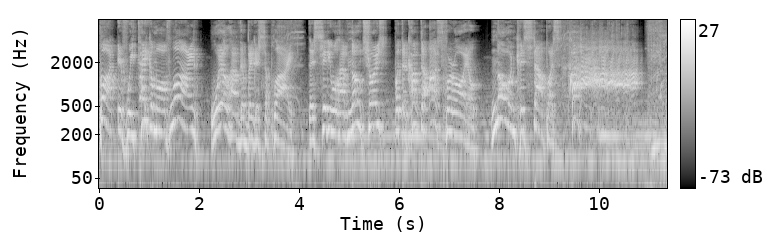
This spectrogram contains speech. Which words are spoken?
But if we take them offline, we'll have the biggest supply. The city will have no choice but to come to us for oil. No one can stop us.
